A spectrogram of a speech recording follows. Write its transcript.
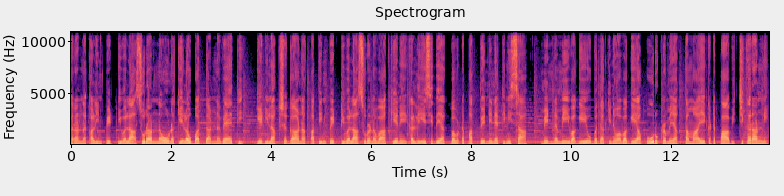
කරන්න කලින් පෙට්ටිවල අසුරන්න ඕන කියලා ඔබත් දන්නව ඇති. ගෙඩි ලක්ෂගානක් අතින් පෙට්ටිවල අසුරනවා කියන එක ලේසි දෙයක් බවට පත්වෙන්නේ නැති නිසා මෙන්න මේ වගේ ඔබ දකිනව වගේ අපූරු ක්‍රමයක් තමා ඒකට පාවිච්චි කරන්නේ.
